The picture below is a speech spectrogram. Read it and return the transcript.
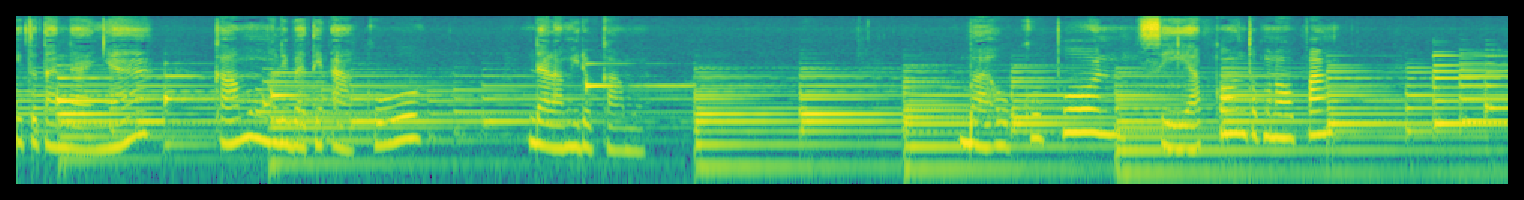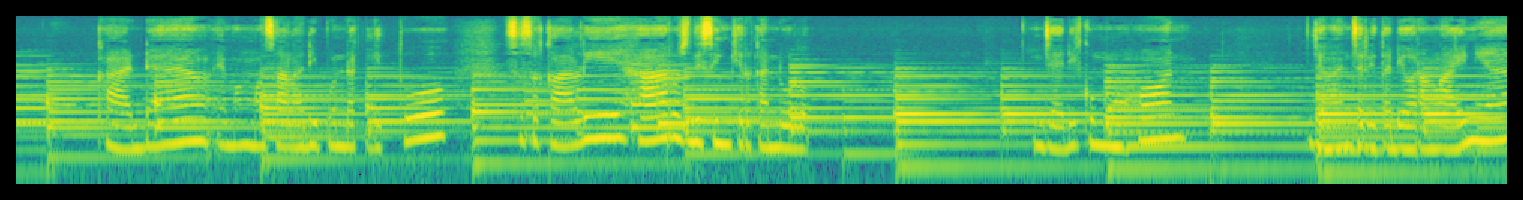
itu tandanya Kamu ngelibatin aku dalam hidup kamu. Menopang. Kadang emang masalah di pundak itu sesekali harus disingkirkan dulu. Jadi kumohon jangan cerita di orang lain ya.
